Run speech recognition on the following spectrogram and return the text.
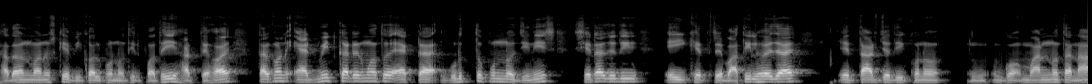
সাধারণ মানুষকে বিকল্প নথির পথেই হাঁটতে হয়, তার কারণ অ্যাডমিট কার্ডের মতো একটা গুরুত্বপূর্ণ জিনিস, সেটা যদি এই ক্ষেত্রে বাতিল হয়ে যায়, এ তার যদি কোনো মান্যতা না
